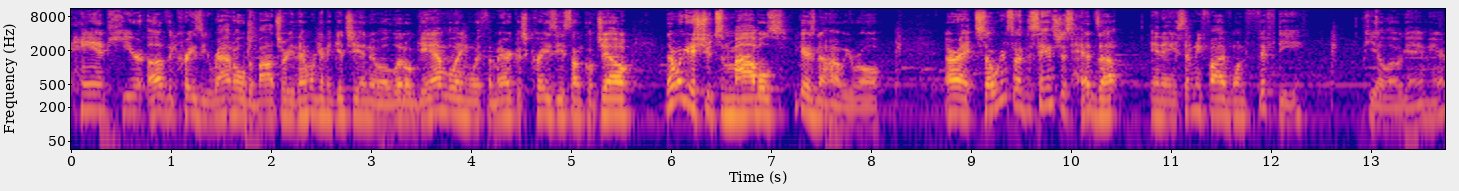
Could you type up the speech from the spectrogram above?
hand here of the crazy rat hole debauchery. Then we're going to get you into a little gambling with America's craziest Uncle Joe. Then we're going to shoot some marbles. You guys know how we roll. All right, so we're going to start. The Sands just heads up in a 75-150 PLO game here.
